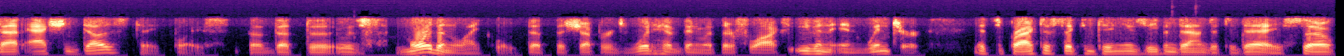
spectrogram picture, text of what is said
that actually does take place, uh, that the, it was more than likely that the shepherds would have been with their flocks even in winter. It's a practice that continues even down to today. So,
